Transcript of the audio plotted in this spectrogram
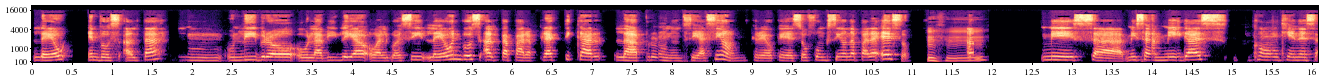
leo en voz alta un, un, libro o la Biblia o algo así. Leo en voz alta para practicar la pronunciación. Creo que eso funciona para eso mis, uh, mis amigas con quienes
